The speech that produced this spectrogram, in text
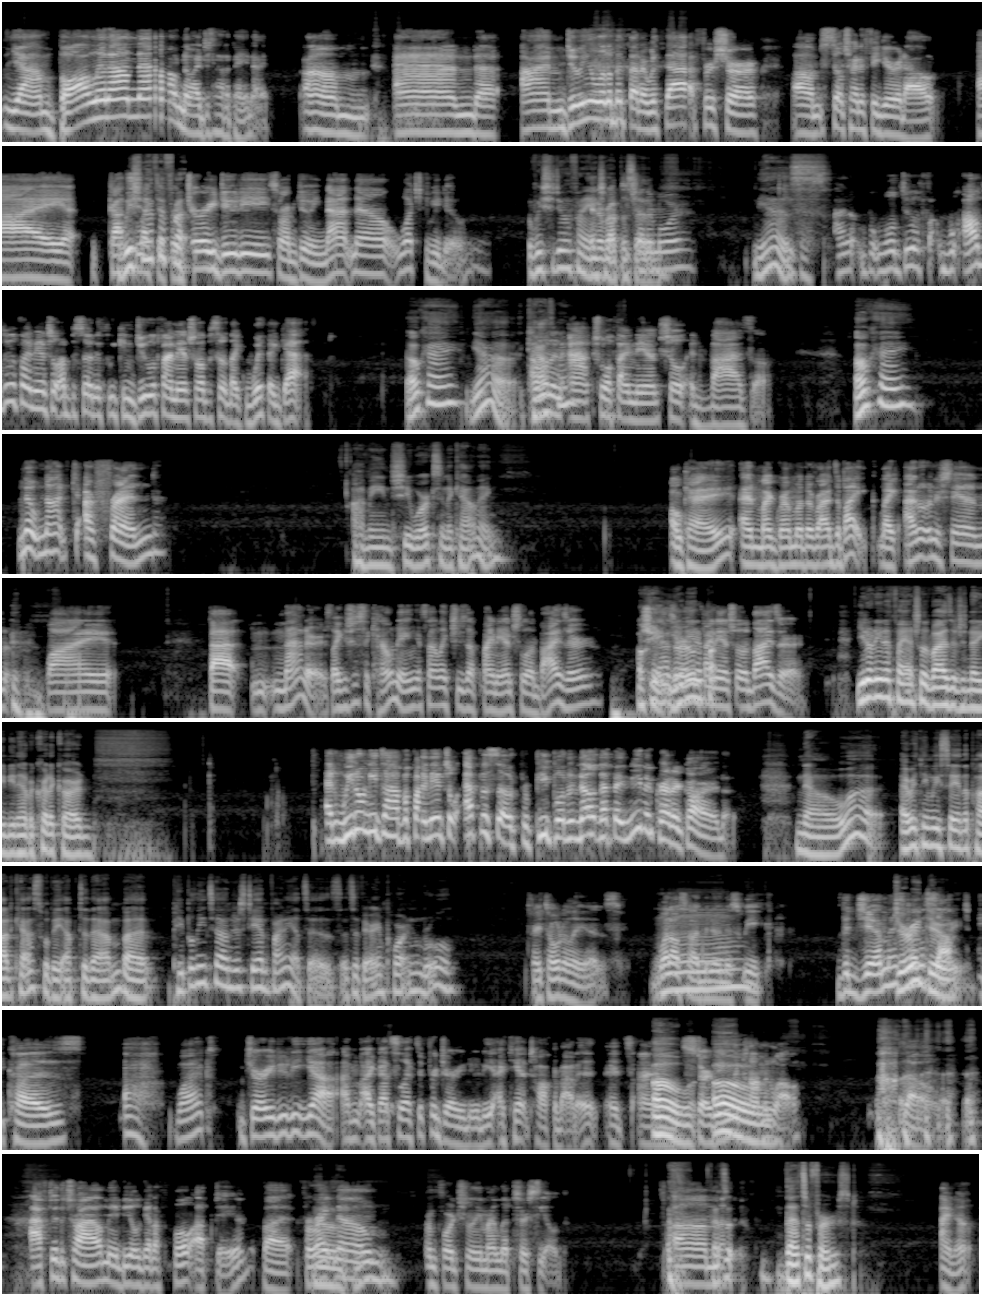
Yeah, I'm balling out now. No, I just had a payday. Um, and uh, I'm doing a little bit better with that for sure. Um, still trying to figure it out. I got We selected for fi- jury duty, so I'm doing that now. What should we do? we should do a financial Interrupt each other episode. Jesus, Yes. I don't, we'll do a. I'll do a financial episode if we can do a financial episode like with a guest. Okay. Yeah. I want an actual financial advisor. Okay. No, not our friend. I mean, she works in accounting. Okay, and my grandmother rides a bike. Like, I don't understand why that matters. Like, it's just accounting. It's not like she's a financial advisor. Okay, She has her own fi financial advisor. you don't need a financial advisor to know you need to have a credit card. And we don't need to have a financial episode for people to know that they need a credit card. No, uh, everything we say in the podcast will be up to them, but people need to understand finances. It's a very important rule. It totally is. What else have I been doing this Mm, week? The gym has jury kind of sucked because, oh, what? Jury duty? Yeah, I'm, I got selected for jury duty. I can't talk about it. It's I'm Oh, serving the oh. Commonwealth. So after the trial, maybe you'll get a full update. But for right Oh, now, mm. unfortunately, my lips are sealed. Um, That's a that's a first. I know.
